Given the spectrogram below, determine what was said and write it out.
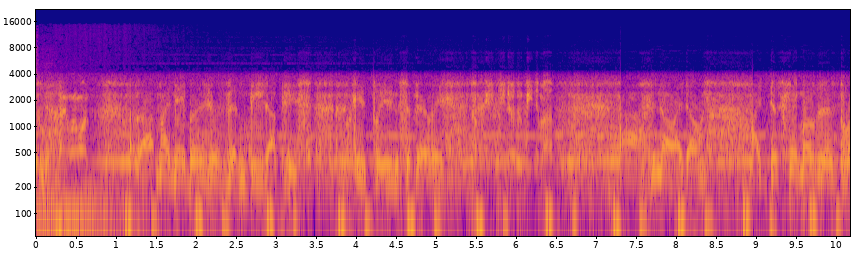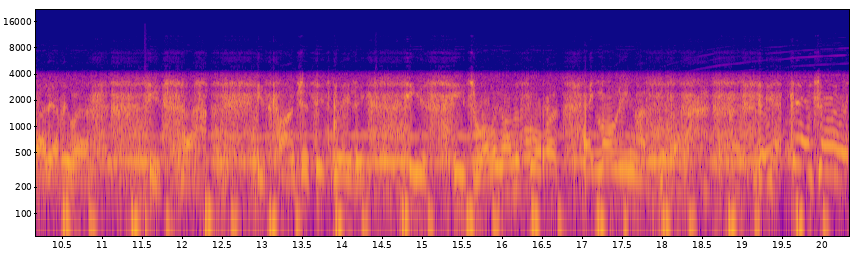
911. Uh, my neighbor has been beat up. He's he's bleeding severely. Okay, do you know who beat him up? No, I don't. I just came over. There's blood everywhere. He's uh, he's conscious. He's breathing. He's he's rolling on the floor and moaning. Stay still, Charlie.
